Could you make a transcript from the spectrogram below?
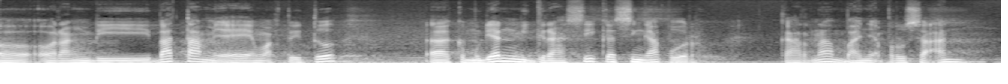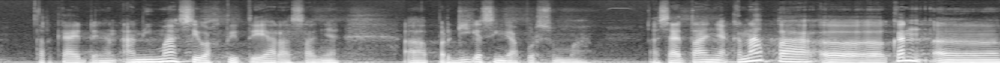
uh, orang di Batam ya yang waktu itu uh, kemudian migrasi ke Singapura karena banyak perusahaan terkait dengan animasi waktu itu ya rasanya pergi ke Singapura semua. Nah, saya tanya kenapa uh, kan uh,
